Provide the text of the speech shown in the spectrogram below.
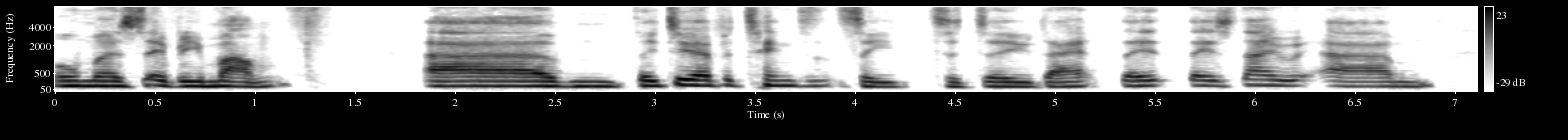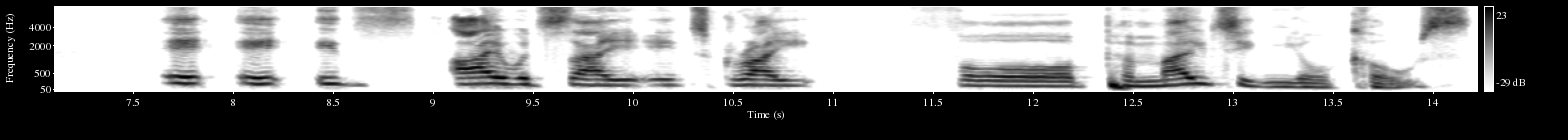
almost every month um, they do have a tendency to do that. There, there's no. Um, it, it it's. I would say it's great for promoting your course,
